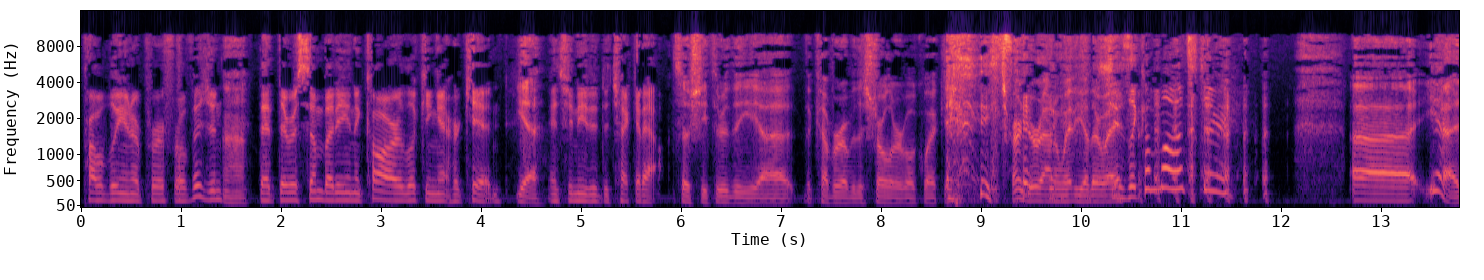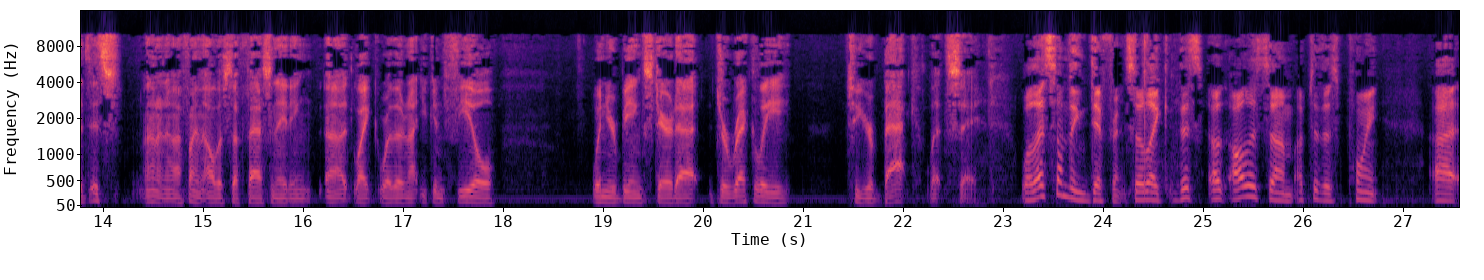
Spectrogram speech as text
probably in her peripheral vision, Uh-huh. that there was somebody in a car looking at her kid. Yeah. And she needed to check it out. So she threw the, uh, the cover over the stroller real quick and turned around and went the other way. She's like a monster. Uh, yeah, it's, it's, I don't know. I find all this stuff fascinating. Uh, like whether or not you can feel when you're being stared at directly to your back, let's say. Well, that's something different. So like this, uh, all this, um, up to this point, uh,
